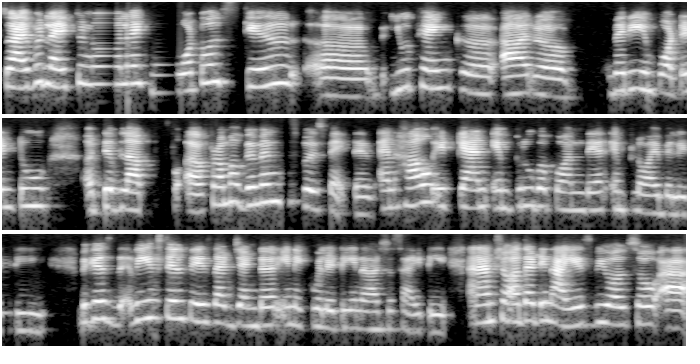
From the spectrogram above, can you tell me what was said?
So I would like to know, like, what all skill uh, you think uh, are uh, very important to develop uh, from a women's perspective and how it can improve upon their employability? Because we still face that gender inequality in our society. And i'm sure that in isb also uh,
